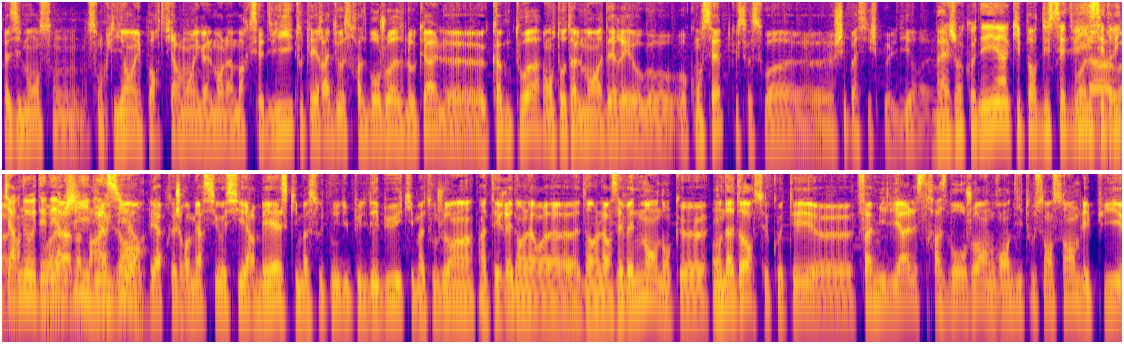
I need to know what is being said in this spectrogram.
quasiment, sont, sont clients et portent fièrement également la marque Cette Vie. Toutes les radios strasbourgeoises locales, euh, comme toi, ont totalement adhéré au, concept, que ce soit, je sais pas si je peux le dire. Bah, J'en connais un qui porte du 7 Vie, voilà, Cédric voilà. Arnaud d'énergie, Voilà, bah, bien exemple. sûr. Et après, je remercie aussi RBS qui m'a soutenu depuis le début et qui m'a toujours intégré dans, leur, dans leurs événements. Donc, on adore ce côté familial, strasbourgeois. On grandit tous ensemble. Et puis,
